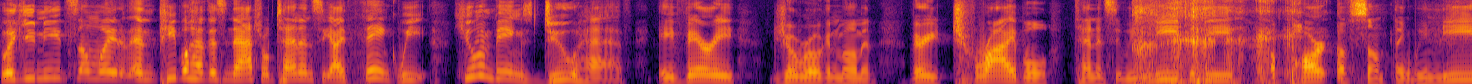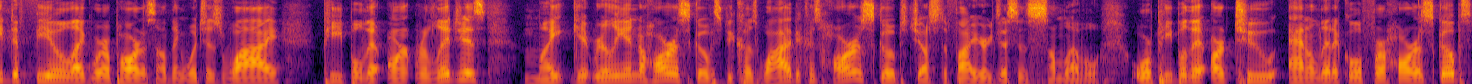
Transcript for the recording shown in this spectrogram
like you need some way, to, and people have this natural tendency. I think we human beings do have a very Joe Rogan moment, very tribal tendency. We need to be a part of something. We need to feel like we're a part of something, which is why people that aren't religious might get really into horoscopes. Because why? Because horoscopes justify your existence to some level. Or people that are too analytical for horoscopes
